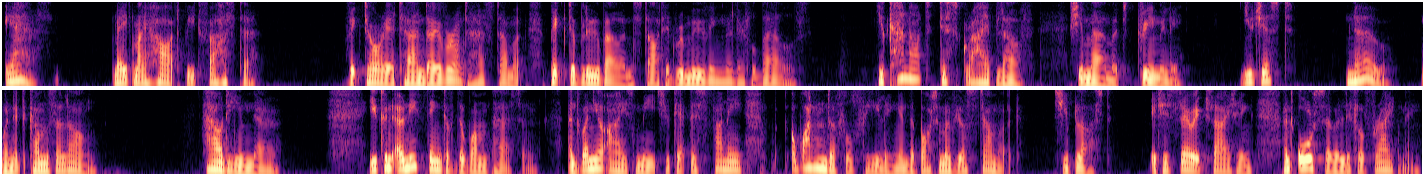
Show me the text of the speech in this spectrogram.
yes, made my heart beat faster. Victoria turned over onto her stomach, picked a bluebell, and started removing the little bells. You cannot describe love, she murmured dreamily. You just know when it comes along. How do you know? You can only think of the one person, and when your eyes meet, you get this funny, wonderful feeling in the bottom of your stomach. She blushed. It is so exciting, and also a little frightening.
